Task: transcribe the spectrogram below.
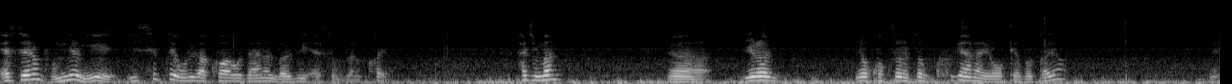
SN은 분명히 이 실제 우리가 구하고자 하는 넓이 S보다는 커요. 하지만, 어, 이런, 요 곡선을 좀 크게 하나 이렇게 볼까요? 네.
